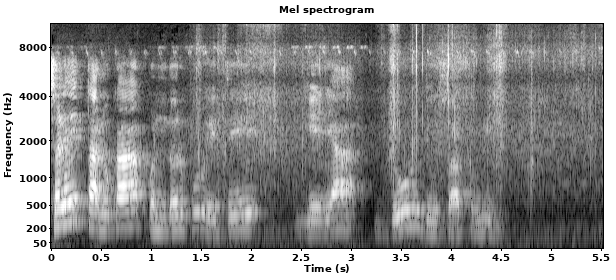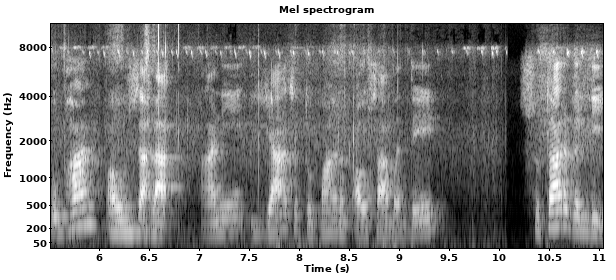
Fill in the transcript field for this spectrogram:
सळे तालुका पंढरपूर येथे गेल्या दोन दिवसापूर्वी तुफान पाऊस झाला आणि याच तुफान पावसामध्ये सुतार गल्ली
